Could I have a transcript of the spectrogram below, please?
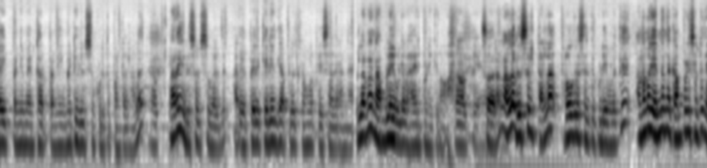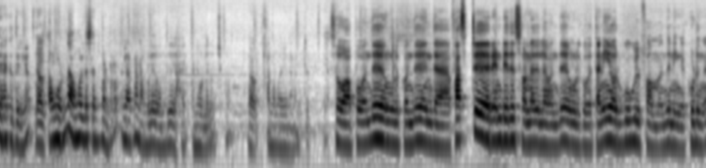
கைட் பண்ணி மென்டார் பண்ணி மெட்டீரியல்ஸும் கொடுத்து பண்ணுறதுனால நிறைய ரிசல்ட்ஸ் வருது. நிறைய பேர் கெரியர் கேப்பில் இருக்கிறவங்க ப்ளேஸ் ஆகுறாங்க. இல்லைன்னா நம்மளே உள்ள ஹையர் பண்ணிக்கிறோம். ஸோ அதனால நல்ல ரிசல்ட் நல்ல ப்ரோக்ரஸ் இருக்கக்கூடியவங்களுக்கு அந்த மாதிரி எந்தெந்த கம்பெனிஸ்ன்றது எனக்கு தெரியும். அவங்க வந்து அவங்கள்ட்ட சென்ட் பண்ணுறோம் இல்லைன்னா நம்மளே வந்து ஹையர் பண்ணி உள்ள வச்சுக்கணும். அந்த மாதிரி நடந்துட்டு ஸோ அப்போ வந்து உங்களுக்கு வந்து இந்த ஃபஸ்ட்டு ரெண்டு இது சொன்னதில் வந்து உங்களுக்கு ஒரு தனியாக ஒரு கூகுள் ஃபார்ம் வந்து நீங்கள் கொடுங்க.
